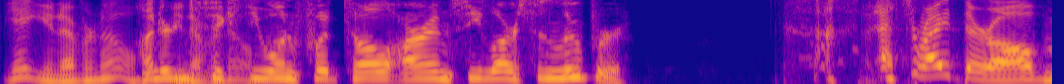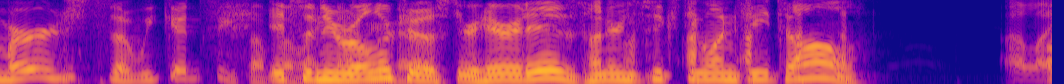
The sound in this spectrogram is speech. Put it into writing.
Yeah, you never know. You never know. 161 foot tall RMC Larson Looper. That's right. They're all merged, so we could see something. It's a like new that. Roller coaster. Here it is, 161 feet tall. I like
